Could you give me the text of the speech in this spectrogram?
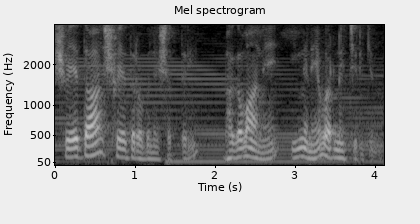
ശ്വേതാശ്വേതരോപനിഷത്തിൽ ഭഗവാനെ ഇങ്ങനെ വർണിച്ചിരിക്കുന്നു.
